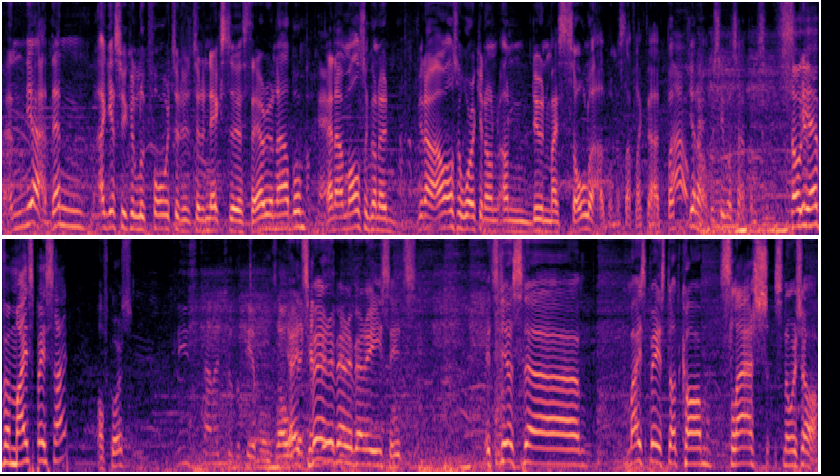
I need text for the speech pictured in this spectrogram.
and yeah, then I guess you can look forward to the, to the next uh, Therion album. Okay. And I'm also gonna, you know, I'm also working on, on doing my solo album and stuff like that. But you know, okay. we'll see what happens. So you have a MySpace site? Of course. To the people. So Yeah, it's very, very, very easy. It's it's just uh, myspace.com slash Snowy Shaw.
